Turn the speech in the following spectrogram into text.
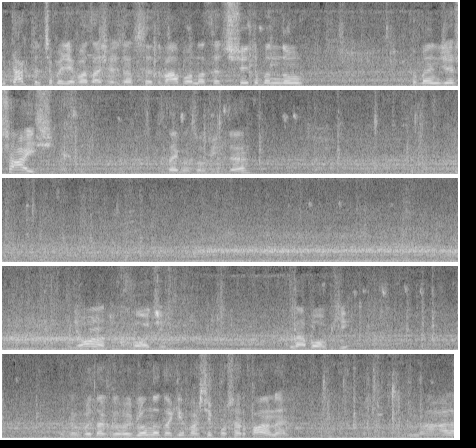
i tak to trzeba będzie chyba zasiać na C2, bo na C3 to będą to będzie szajsik z tego co widzę. I ona tu chodzi na boki to wy- tak wygląda takie właśnie poszarpane. No ale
